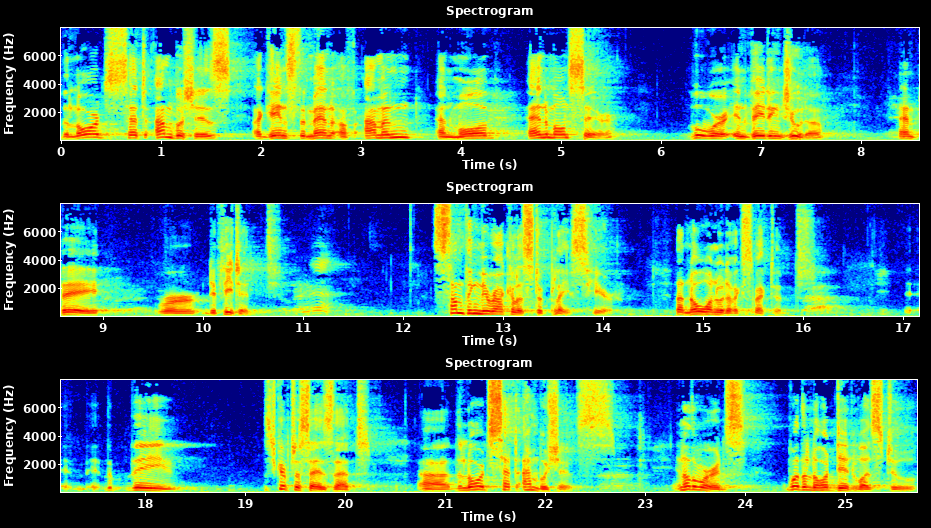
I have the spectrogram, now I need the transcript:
the Lord set ambushes against the men of Ammon and Moab and Mount Seir who were invading Judah, and they were defeated. Something miraculous took place here that no one would have expected. The, scripture says that uh, the Lord set ambushes. In other words, what the Lord did was to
